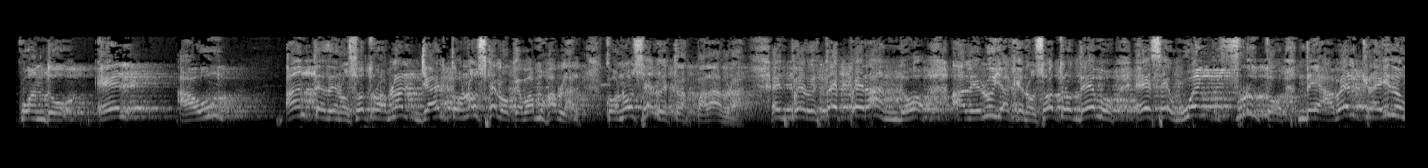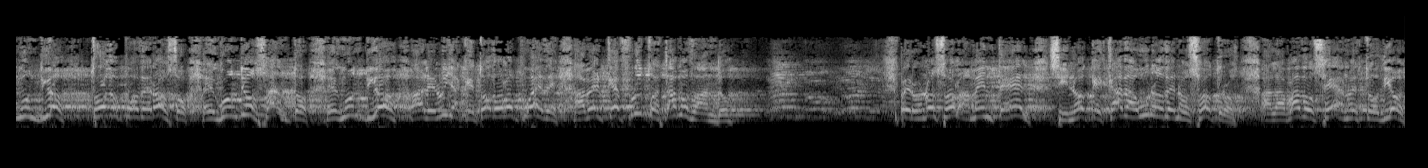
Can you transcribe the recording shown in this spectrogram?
Cuando Él aún antes de nosotros hablar, ya Él conoce lo que vamos a hablar, conoce nuestras palabras, pero está esperando, aleluya, que nosotros demos ese buen fruto de haber creído en un Dios todopoderoso, en un Dios santo, en un Dios, aleluya, que todo lo puede, a ver qué fruto estamos dando. Pero no solamente Él, sino que cada uno de nosotros, alabado sea nuestro Dios,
